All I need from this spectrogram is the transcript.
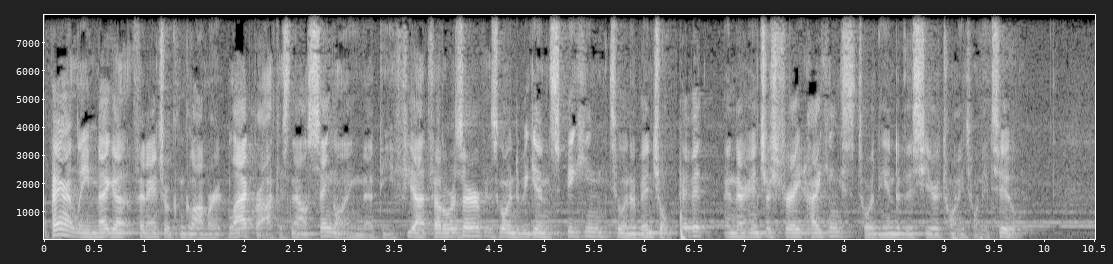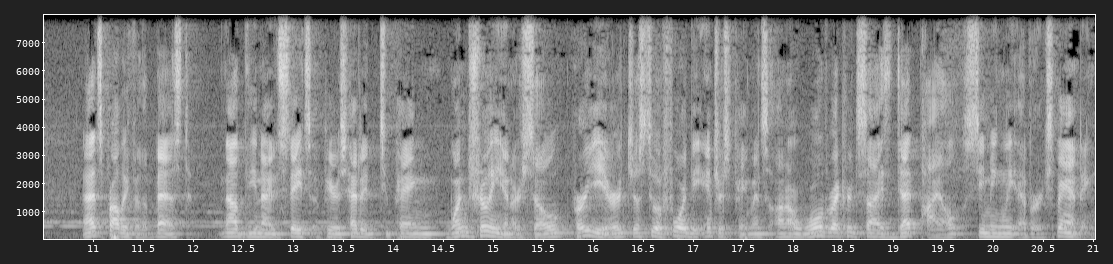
Apparently, mega financial conglomerate BlackRock is now signaling that the Fiat Federal Reserve is going to begin speaking to an eventual pivot in their interest rate hikings toward the end of this year, 2022. That's probably for the best. Now the United States appears headed to paying 1 trillion or so per year just to afford the interest payments on our world record-sized debt pile seemingly ever expanding.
